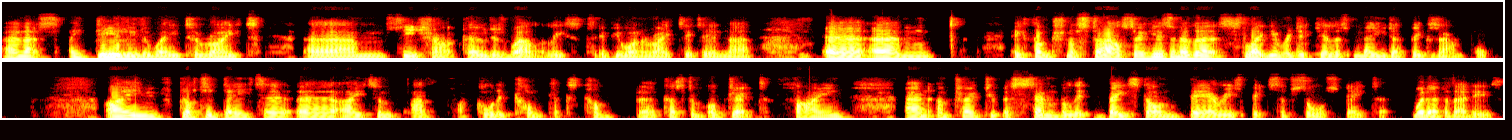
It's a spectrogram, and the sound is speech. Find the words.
And that's ideally the way to write um, C sharp code as well, at least if you want to write it in uh, uh, um, a functional style. So here's another slightly ridiculous made up example. I've got a data uh, item. I've, I've, called it complex com uh, custom object, fine. And I'm trying to assemble it based on various bits of source data, whatever that is.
